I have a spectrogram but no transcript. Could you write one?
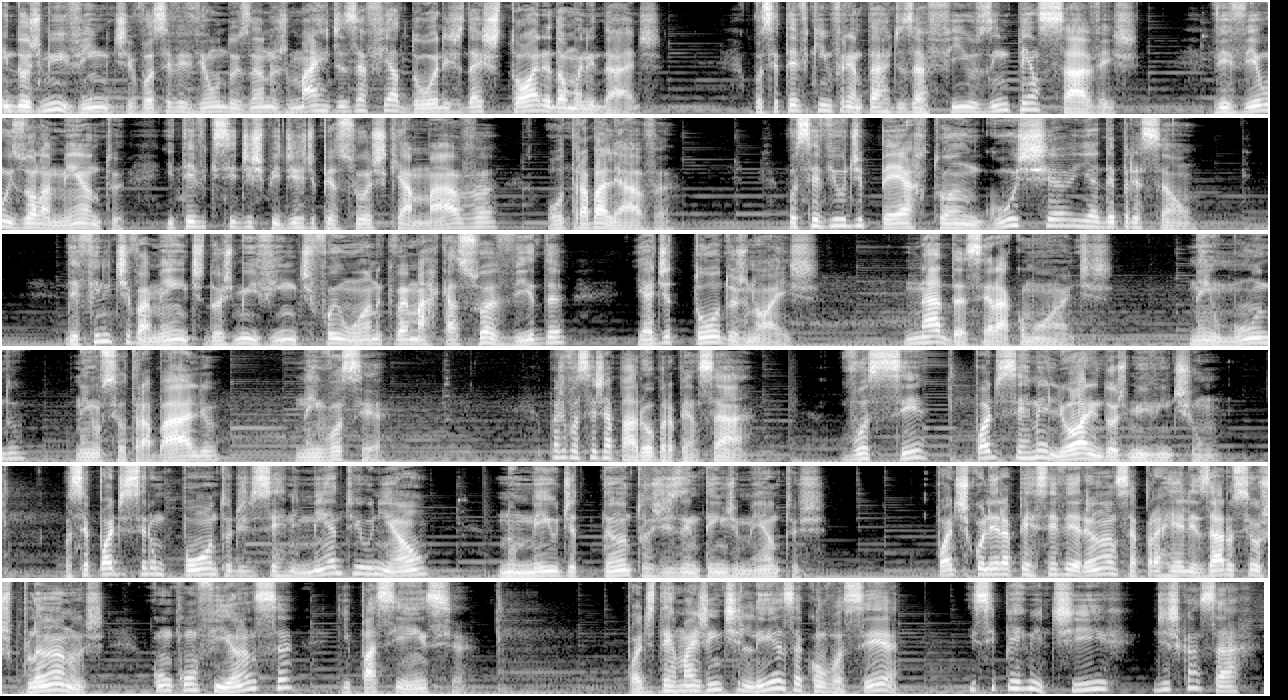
Em 2020, você viveu um dos anos mais desafiadores da história da humanidade. Você teve que enfrentar desafios impensáveis, viveu o isolamento e teve que se despedir de pessoas que amava ou trabalhava. Você viu de perto a angústia e a depressão. Definitivamente, 2020 foi um ano que vai marcar sua vida e a de todos nós. Nada será como antes. Nem o mundo, nem o seu trabalho, nem você. Mas você já parou para pensar? Você pode ser melhor em 2021. Você pode ser um ponto de discernimento e união no meio de tantos desentendimentos pode escolher a perseverança para realizar os seus planos com confiança e paciência. Pode ter mais gentileza com você e se permitir descansar.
